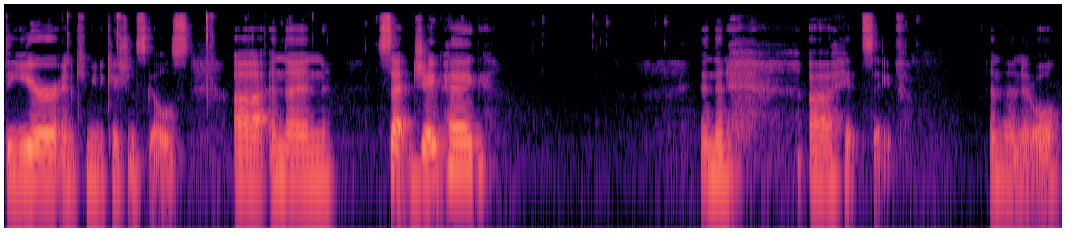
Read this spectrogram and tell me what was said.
the year and communication skills. Uh, and then set JPEG, and then uh, hit save. And then it'll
